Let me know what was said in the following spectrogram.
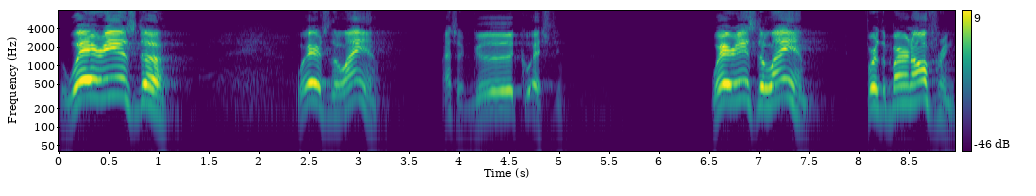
But where is the where's the lamb? That's a good question. Where is the lamb for the burnt offering?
